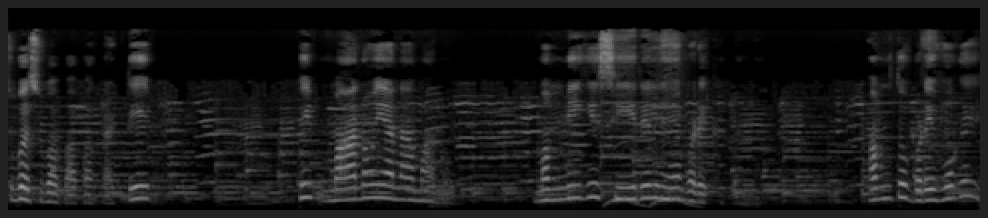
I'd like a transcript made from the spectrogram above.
सुबह सुबह पापा का टेप। फिर मानो या ना मानो, मम्मी के सीरियल है बड़े खतरनाक। हम तो बड़े हो गए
